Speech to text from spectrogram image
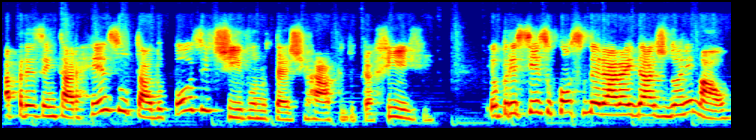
apresentar resultado positivo no teste rápido para FIV, eu preciso considerar a idade do animal.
